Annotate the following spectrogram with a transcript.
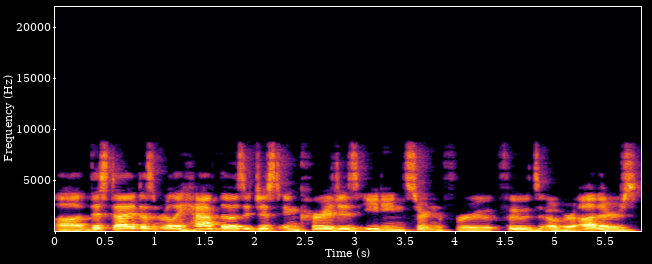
Uh, this diet doesn't really have those. It just encourages eating certain fruit foods over others.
